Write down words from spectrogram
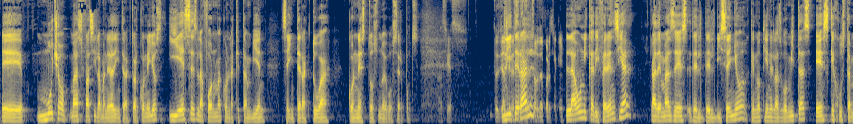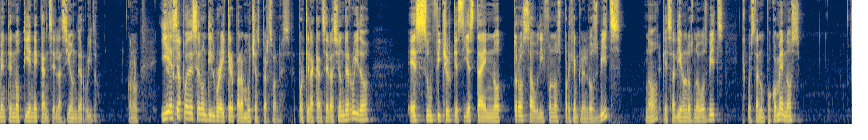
Eh, mucho más fácil la manera de interactuar con ellos y esa es la forma con la que también se interactúa con estos nuevos AirPods. Así es. Literal, la única diferencia, además de, del, diseño que no tiene las gomitas, es que justamente no tiene cancelación de ruido. Y ese puede ser un deal breaker para muchas personas, porque la cancelación de ruido es un feature que sí está en otros audífonos, por ejemplo, en los Beats, ¿no? Que salieron los nuevos Beats, que cuestan un poco menos.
